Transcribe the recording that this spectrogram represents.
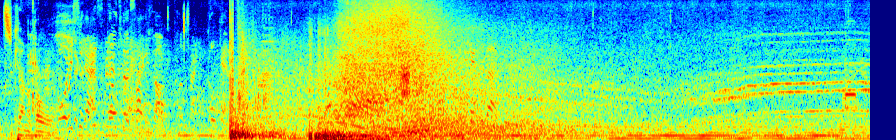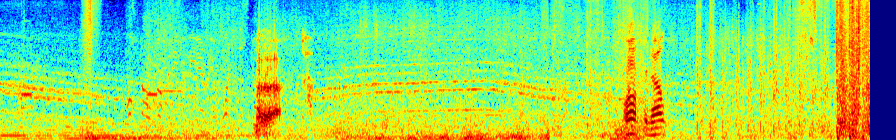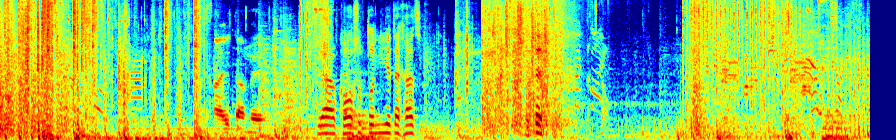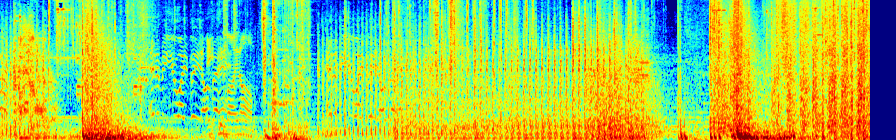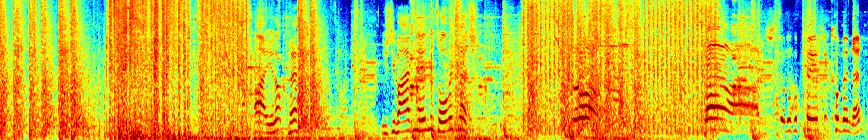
Seats chemical. Boys to gas. Get to the safe zone. Contract. Go get 'em. Hostile dropping into the area. Watch the skies. Oh, fucking hell. Ah, he's done me. Yeah, of course I've done you, dickhead. Overhead. Ah, you're not pissed. You surviving in the door, Chris? Ah, there's still person coming then.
